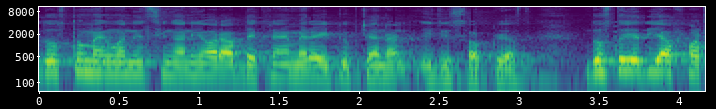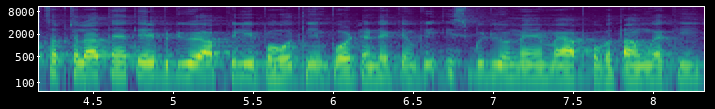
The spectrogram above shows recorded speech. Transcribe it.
दोस्तों, मैं अनिल सिंघानी और आप देख रहे हैं मेरा यूट्यूब चैनल इजी सॉफ्टवेयर दोस्तों, यदि आप व्हाट्सअप चलाते हैं तो ये वीडियो आपके लिए बहुत ही इंपॉर्टेंट है क्योंकि इस वीडियो में मैं आपको बताऊँगा कि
